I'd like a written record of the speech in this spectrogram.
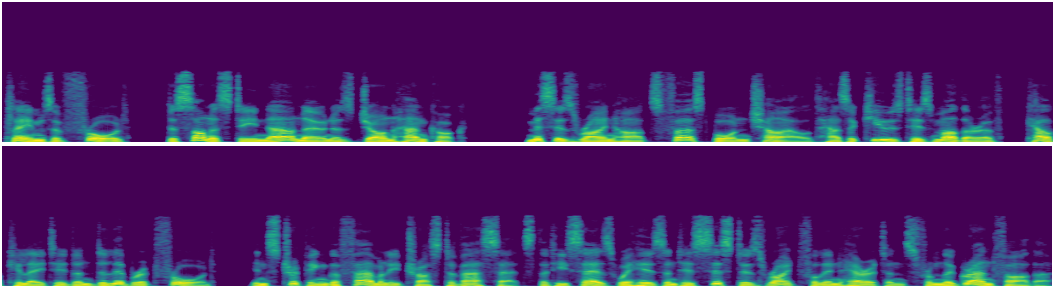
Claims of fraud, dishonesty now known as John Hancock, Mrs. Rinehart's firstborn child has accused his mother of calculated and deliberate fraud in stripping the family trust of assets that he says were his and his sister's rightful inheritance from their grandfather.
